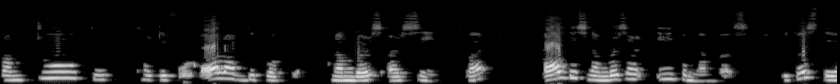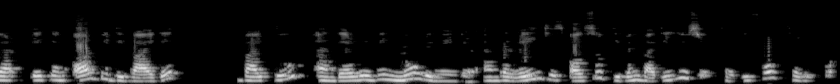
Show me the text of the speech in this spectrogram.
from 2 to 34. All of the numbers are seen, but all these numbers are even numbers because they are they can all be divided by 2 and there will be no remainder. And the range is also given by the user 34 34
